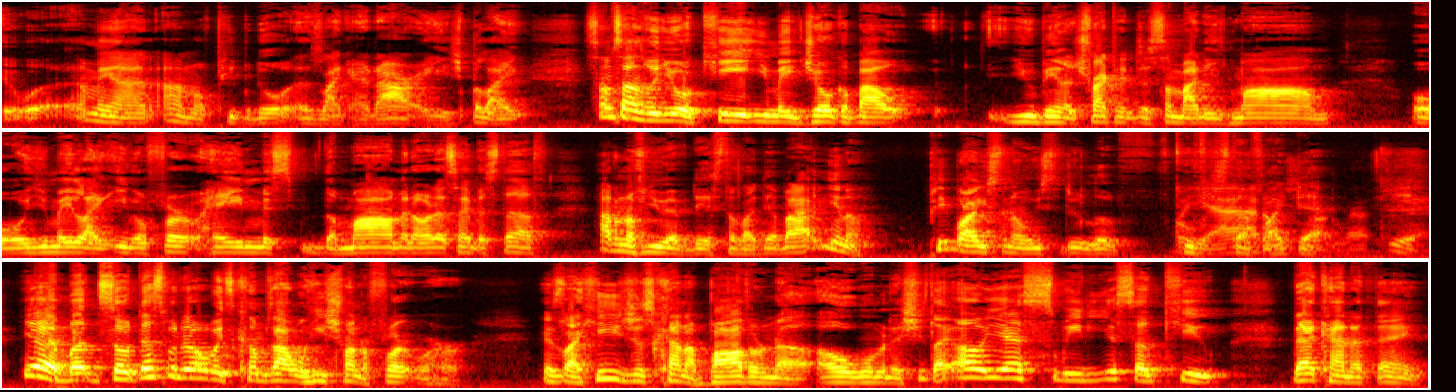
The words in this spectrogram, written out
I mean, I, I don't know if people do it as like at our age, but like sometimes when you're a kid, you may joke about you being attracted to somebody's mom, or you may like even flirt, hey, miss the mom and all that type of stuff. I don't know if you ever did stuff like that, but I, you know, people I used to know used to do little goofy Yeah, stuff like that. Yeah. Yeah, but so that's what it always comes out when he's trying to flirt with her. It's like he's just kind of bothering the old woman, and she's like, "Oh yes, sweetie, you're so cute," that kind of thing.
